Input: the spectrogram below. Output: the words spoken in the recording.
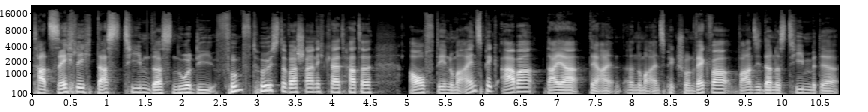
tatsächlich das Team, das nur die fünfthöchste Wahrscheinlichkeit hatte auf den Nummer 1 Pick, aber da ja der äh, Nummer 1 Pick schon weg war, waren sie dann das Team mit der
